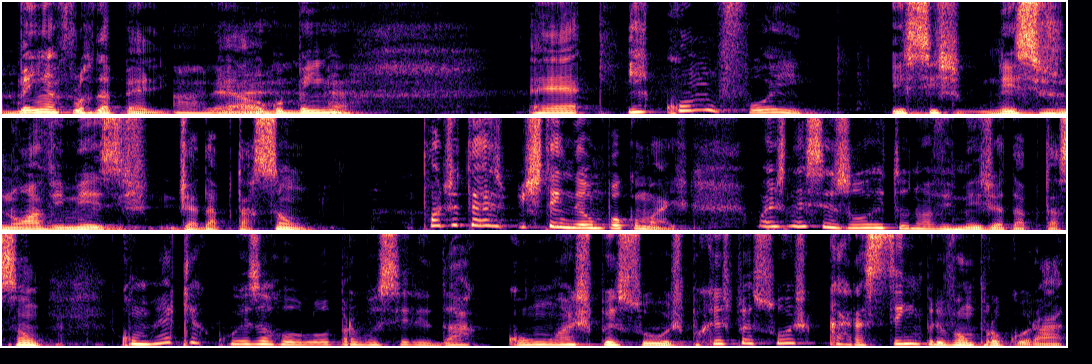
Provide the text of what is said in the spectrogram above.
bem à flor da pele. Ah, é, é, algo bem. é. É, e como foi esses, nesses nove meses de adaptação? Pode até estender um pouco mais, mas nesses oito, nove meses de adaptação, como é que a coisa rolou pra você lidar com as pessoas? Porque as pessoas, cara, sempre vão procurar.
